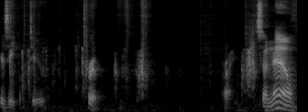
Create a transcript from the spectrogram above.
is equal to true. Right. So now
